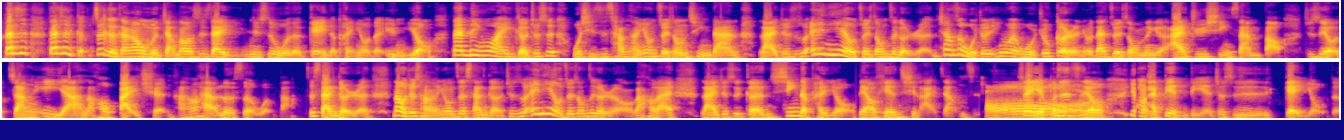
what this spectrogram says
但是，但是这个刚刚我们讲到的是在那是我的 gay 的朋友的运用，但另外一个就是我其实常常用追踪清单来，就是说，哎，你也有追踪这个人，像是我就因为我就个人有在追踪那个 IG 新三宝，就是有张毅啊，然后拜权，好像还有乐色文吧，这三个人，那我就常常用这三个，就是说，哎，你也有追踪这个人哦，然后来来就是跟新的朋友聊天起来这样子，哦，所以也不是只有用来辨别就是 gay 有的。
